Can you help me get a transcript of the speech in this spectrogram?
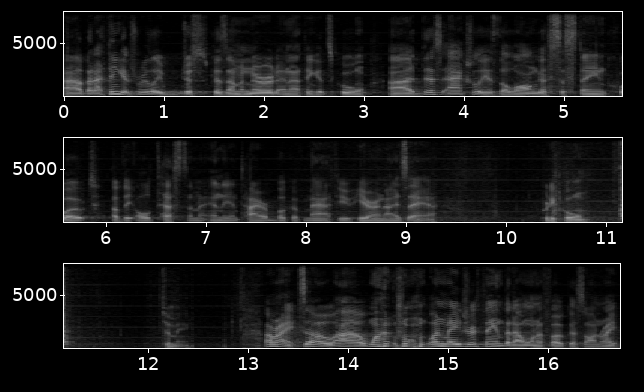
Uh, but I think it's really just because I'm a nerd and I think it's cool. Uh, this actually is the longest sustained quote of the Old Testament in the entire book of Matthew here in Isaiah. Pretty cool to me. All right, so uh, one, one major theme that I want to focus on, right?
